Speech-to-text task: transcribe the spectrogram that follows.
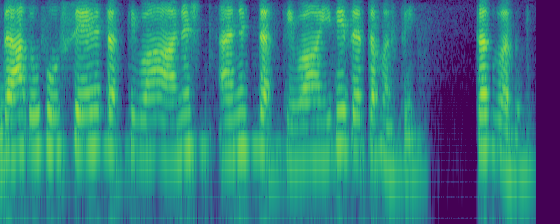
धातुः सेट् अस्ति वा? अनिष् अनिट् अस्ति वा? इति दत्तमस्ति। तद् वदतु।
